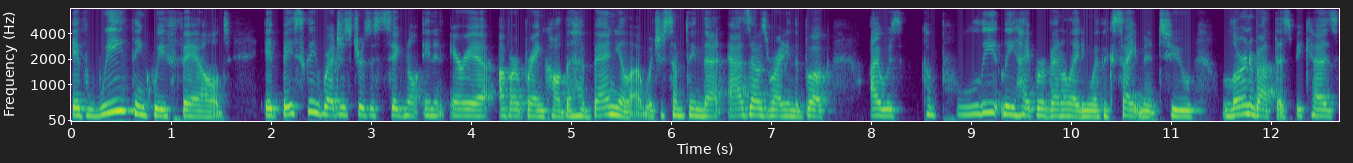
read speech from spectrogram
if we think we've failed, it basically registers a signal in an area of our brain called the habenula, which is something that as I was writing the book, I was completely hyperventilating with excitement to learn about this because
